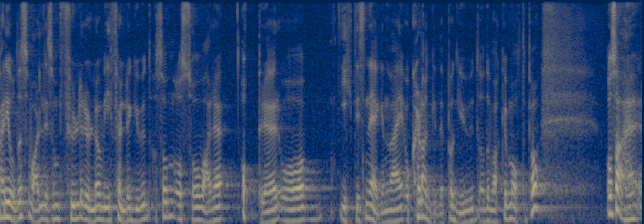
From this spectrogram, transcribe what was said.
periode så var det liksom full rulle, og vi følger Gud. Og sånn, og så var det opprør og gikk de sin egen vei og klagde på Gud. og det var ikke måte på. Og så er,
